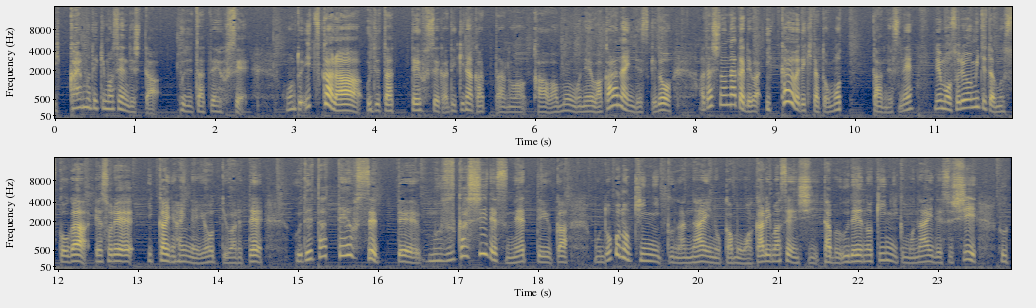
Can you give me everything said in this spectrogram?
1回もできませんでした。腕立て伏せ。本当いつから腕立て伏せができなかったのかはもうねわからないんですけど私の中では1回はできたと思ったんですね。でもそれを見てた息子が「えそれ1回に入んないよ」って言われて腕立て伏せって難しいですねっていうかもうどこの筋肉がないのかも分かりませんし多分腕の筋肉もないですし腹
